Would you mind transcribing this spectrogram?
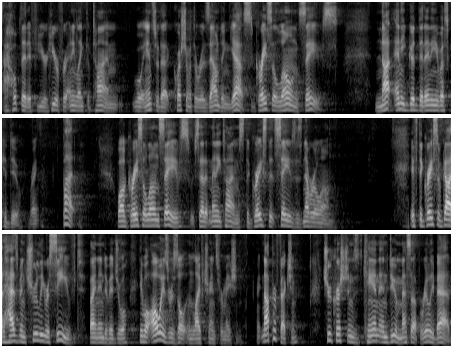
I hope that if you're here for any length of time, we'll answer that question with a resounding yes. Grace alone saves, not any good that any of us could do, right? But while grace alone saves, we've said it many times, the grace that saves is never alone. If the grace of God has been truly received by an individual, it will always result in life transformation. Right? Not perfection. True Christians can and do mess up really bad.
